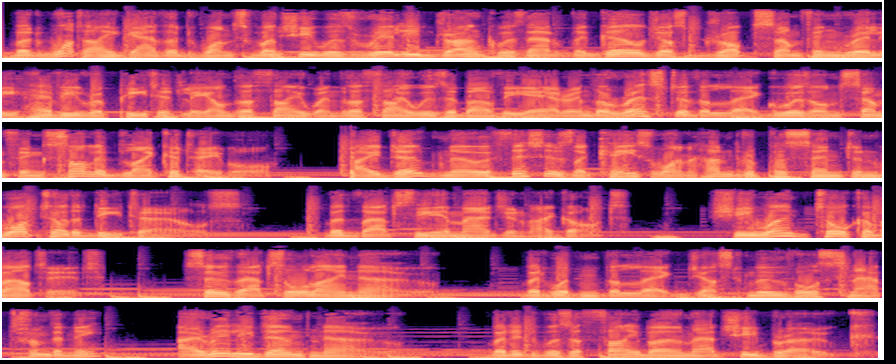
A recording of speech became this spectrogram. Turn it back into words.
But what I gathered once when she was really drunk was that the girl just dropped something really heavy repeatedly on the thigh when the thigh was above the air and the rest of the leg was on something solid like a table. I don't know if this is the case 100% and what are the details. But that's the imagine I got. She won't talk about it. So that's all I know. But wouldn't the leg just move or snap from the knee? I really don't know. But it was a thigh bone that she broke.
